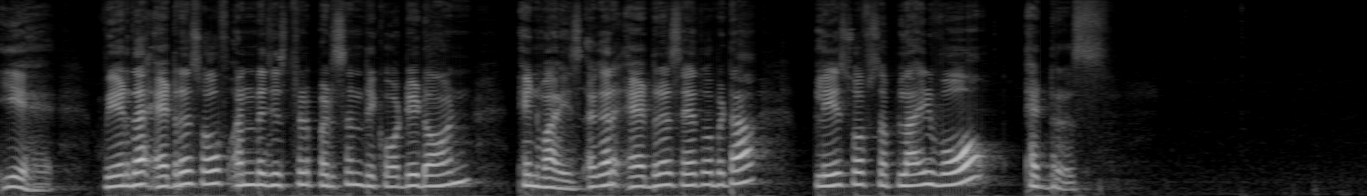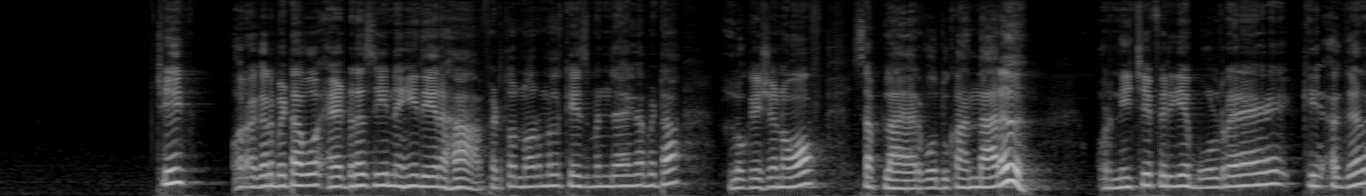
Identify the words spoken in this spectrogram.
ये है। Where the address of unregistered person recorded on invoice अगर एड्रेस है तो बेटा प्लेस ऑफ़ सप्लाई वो एड्रेस ठीक? और अगर बेटा वो एड्रेस ही नहीं दे रहा, फिर तो नॉर्मल केस बन जाएगा बेटा। लोकेशन ऑफ़ सप्लायर वो दुकानदार। और नीचे फिर ये बोल रहा है कि अगर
